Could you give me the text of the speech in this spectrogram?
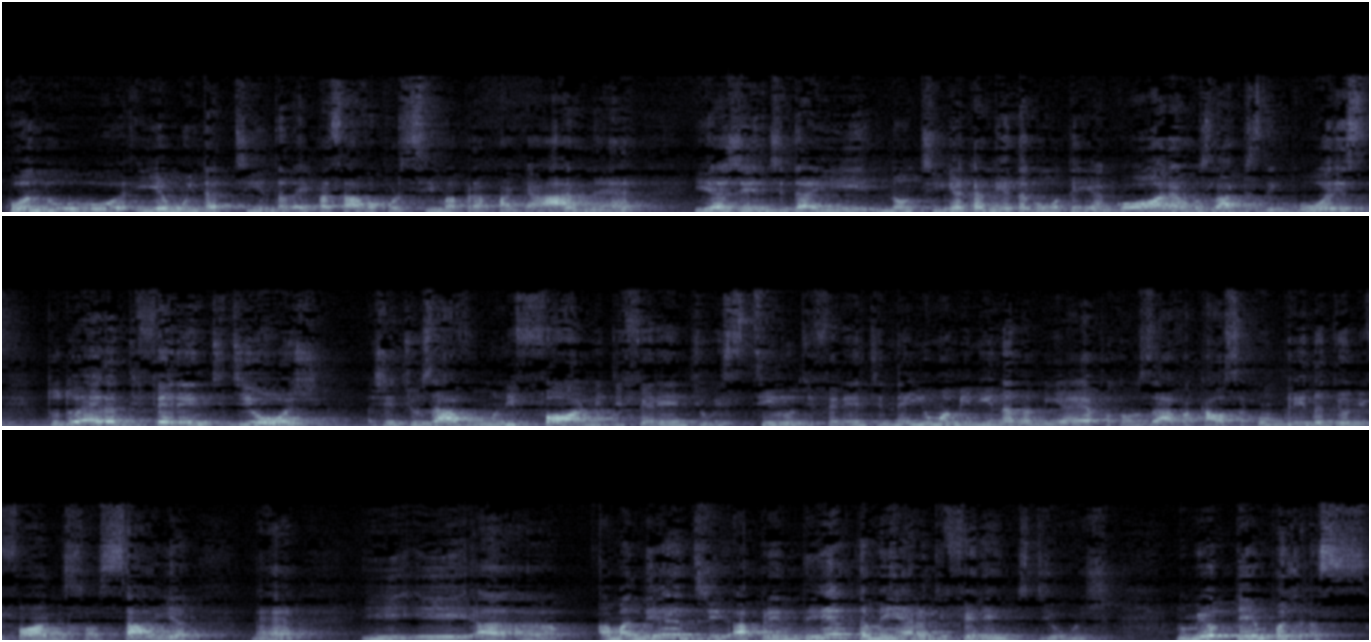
quando ia muita tinta, daí passava por cima para apagar, né? E a gente daí não tinha caneta como tem agora, os lápis de cores, tudo era diferente de hoje. A gente usava um uniforme diferente, um estilo diferente. Nenhuma menina na minha época usava calça comprida de uniforme, só saia, né? E, e a, a, a, maneira de aprender também era diferente de hoje. No meu tempo, as,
